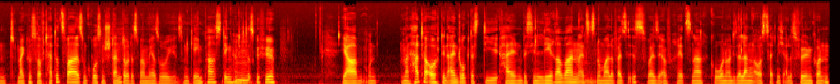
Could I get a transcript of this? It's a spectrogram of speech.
und Microsoft hatte zwar so einen großen Stand, aber das war mehr so, so ein Game Pass-Ding, hatte ich Mhm. das Gefühl. Ja, und man hatte auch den Eindruck, dass die Hallen ein bisschen leerer waren, als es Mhm. normalerweise ist, weil sie einfach jetzt nach Corona und dieser langen Auszeit nicht alles füllen konnten.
